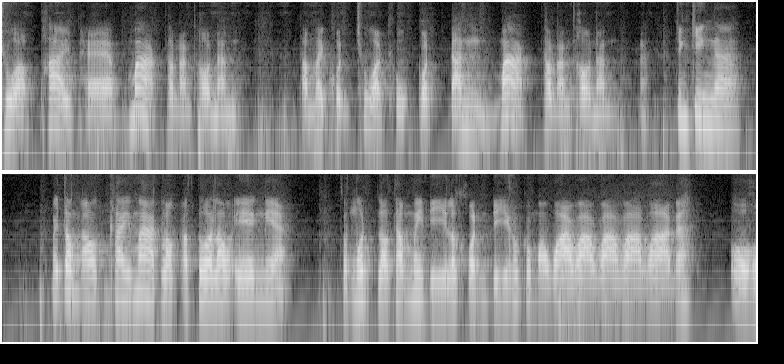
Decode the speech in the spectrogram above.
ชั่วพ่ายแพ้มากเท่านั้นเท่านั้นทำให้คนชั่วถูกกดดันมากเท่านั้นเท่านั้นนะจริงๆนะไม่ต้องเอาใครมากหรอกเอาตัวเราเองเนี่ยสมมติเราทำไม่ดีแล้วคนดีเขาก็มาว่าว่าว่าว่าว่านะโอ้โห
